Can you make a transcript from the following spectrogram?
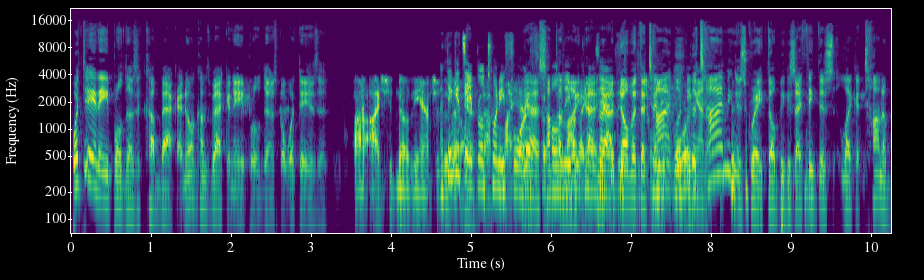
what day in April does it come back? I know it comes back in April, Dennis, but what day is it? Uh, I should know the answer. I think it's April 24th. Yeah, something only like because that. of- Yeah, no, but the time Looking the timing is great though because I think there's like a ton of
